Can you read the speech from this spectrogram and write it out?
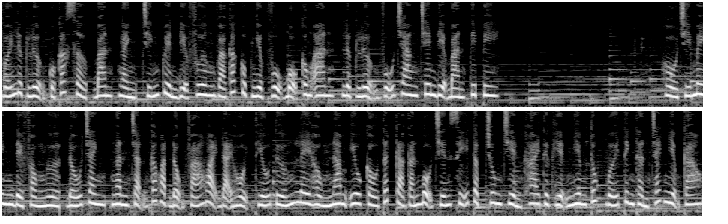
với lực lượng của các sở, ban, ngành, chính quyền địa phương và các cục nghiệp vụ Bộ Công an, lực lượng vũ trang trên địa bàn TP. Hồ Chí Minh để phòng ngừa, đấu tranh, ngăn chặn các hoạt động phá hoại đại hội, Thiếu tướng Lê Hồng Nam yêu cầu tất cả cán bộ chiến sĩ tập trung triển khai thực hiện nghiêm túc với tinh thần trách nhiệm cao.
